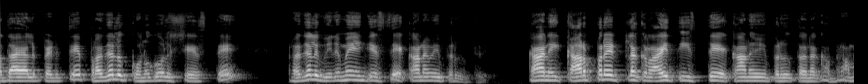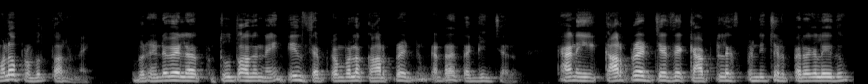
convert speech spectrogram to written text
ఆదాయాలు పెడితే ప్రజలు కొనుగోలు చేస్తే ప్రజలు వినిమయం చేస్తే ఎకానమీ పెరుగుతుంది. కానీ కార్పొరేట్లకు రాయితీ ఇస్తే ఎకానమీ పెరుగుతున్న ఒక భ్రమలో ప్రభుత్వాలు ఉన్నాయి. ఇప్పుడు రెండు వేల టూ థౌజండ్ నైన్టీన్ సెప్టెంబర్లో కార్పొరేట్ ఇన్కమ్ తగ్గించారు. కానీ కార్పొరేట్ చేసే క్యాపిటల్ ఎక్స్పెండిచర్ పెరగలేదు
